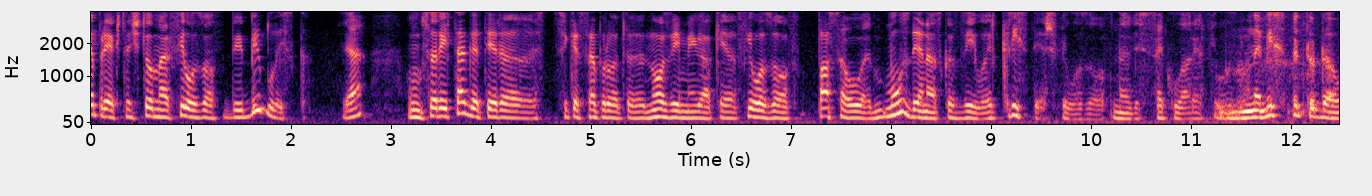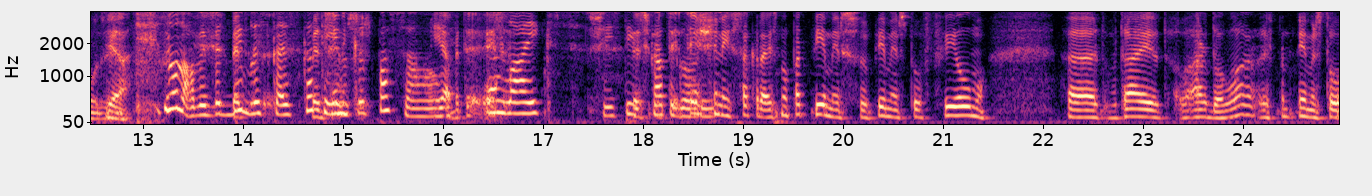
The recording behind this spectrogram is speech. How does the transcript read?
iepriekš taču tomēr filozofija bija bibliska. Ja? Mums arī tagad ir, cik es saprotu, nozīmīgākie filozofi pasaulē mūsdienās, kas dzīvo, ir kristiešu filozofi, nevis sekulārie filozofi. Nevis, bet tur daudz. Jā, nu labi, bet, bet bibliskais skatījums bet, uz pasauli jā, es, un laiks šīs divas es, kategorijas. Tieši šī sakarā es nu pat piemirsu, piemirsu to filmu. Tā ir Ardo Vāra. Es piemirstu to.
